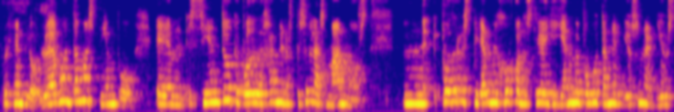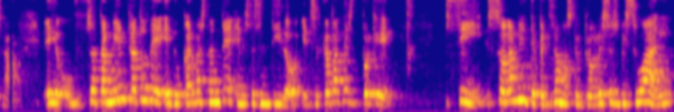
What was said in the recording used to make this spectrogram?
Por ejemplo, lo he aguantado más tiempo, em, siento que puedo dejar menos peso en las manos. Mm, puedo respirar mejor cuando estoy allí, ya no me pongo tan nervioso nerviosa. Eh, o sea, también trato de educar bastante en este sentido, en ser capaces, porque si solamente pensamos que el progreso es visual,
